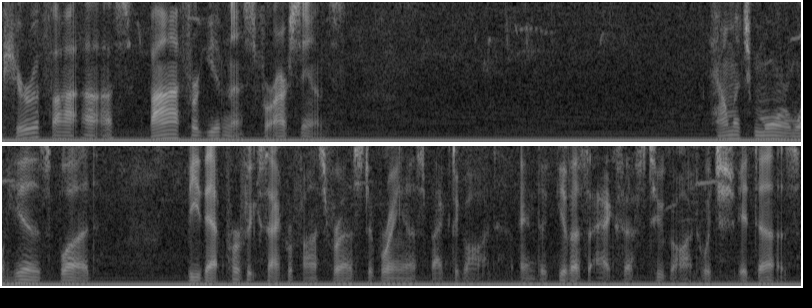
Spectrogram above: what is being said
purify us by forgiveness for our sins? How much more will His blood be that perfect sacrifice for us to bring us back to God and to give us access to God, which it does?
